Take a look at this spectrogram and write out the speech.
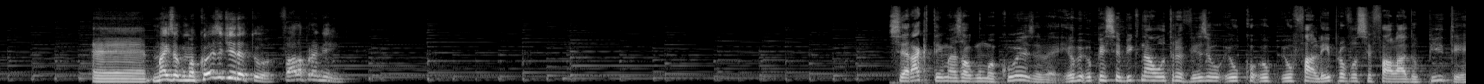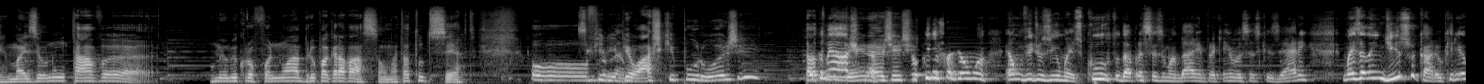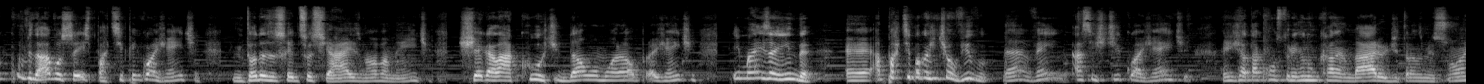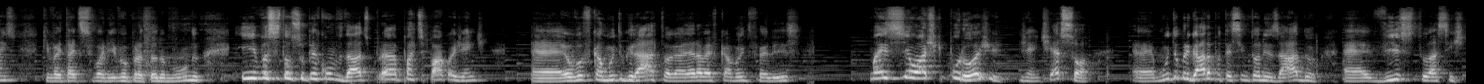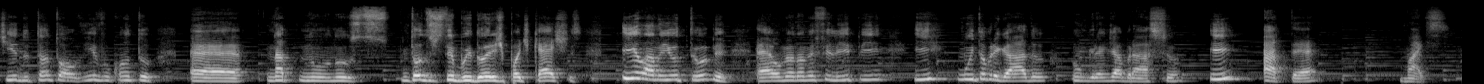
É... Mais alguma coisa, diretor? Fala para mim. Será que tem mais alguma coisa, velho? Eu, eu, percebi que na outra vez eu, eu, eu, eu falei para você falar do Peter, mas eu não tava o meu microfone não abriu pra gravação, mas tá tudo certo. Ô, Sem Felipe, problema. eu acho que por hoje tá eu tudo acho, bem, né? Gente... Eu queria fazer uma, é um videozinho mais curto, dá pra vocês mandarem para quem vocês quiserem. Mas além disso, cara, eu queria convidar vocês, participem com a gente em todas as redes sociais novamente. Chega lá, curte, dá uma moral pra gente. E mais ainda, é, a participa com a gente ao vivo, né? Vem assistir com a gente. A gente já está construindo um calendário de transmissões que vai estar disponível para todo mundo. E vocês estão super convidados para participar com a gente. É, eu vou ficar muito grato, a galera vai ficar muito feliz. Mas eu acho que por hoje, gente, é só. É, muito obrigado por ter sintonizado, é, visto, assistido, tanto ao vivo quanto é, na, no, nos, em todos os distribuidores de podcasts e lá no YouTube. É, o meu nome é Felipe e muito obrigado, um grande abraço e até mais.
